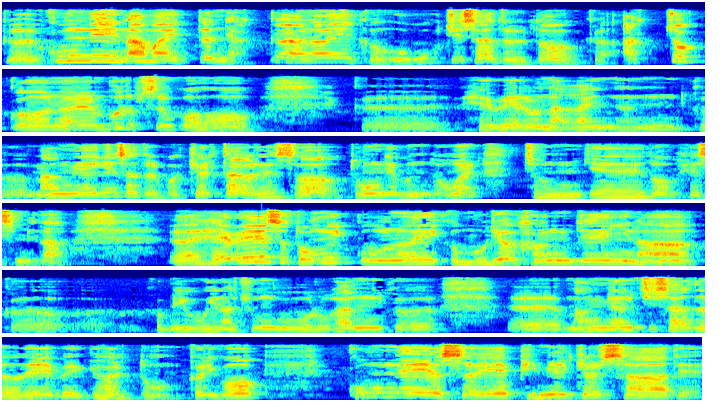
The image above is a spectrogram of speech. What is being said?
그 국내에 남아 있던 약간의 그 우국지사들도 그 악조건을 무릅쓰고 그 해외로 나가 있는 그 망명 인사들과 결탁을 해서 독립운동을 전개도 했습니다. 어, 해외에서 독립군의 그 무력 항쟁이나 그, 그 미국이나 중국으로 간 그 망명 지사들의 외교 활동 그리고 국내에서의 비밀 결사대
